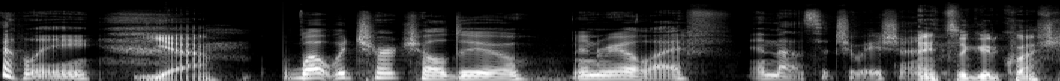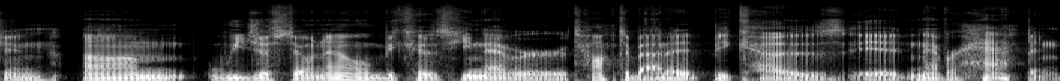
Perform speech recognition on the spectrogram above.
really? Yeah, What would Churchill do in real life in that situation? it's a good question. Um, we just don't know because he never talked about it because it never happened.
